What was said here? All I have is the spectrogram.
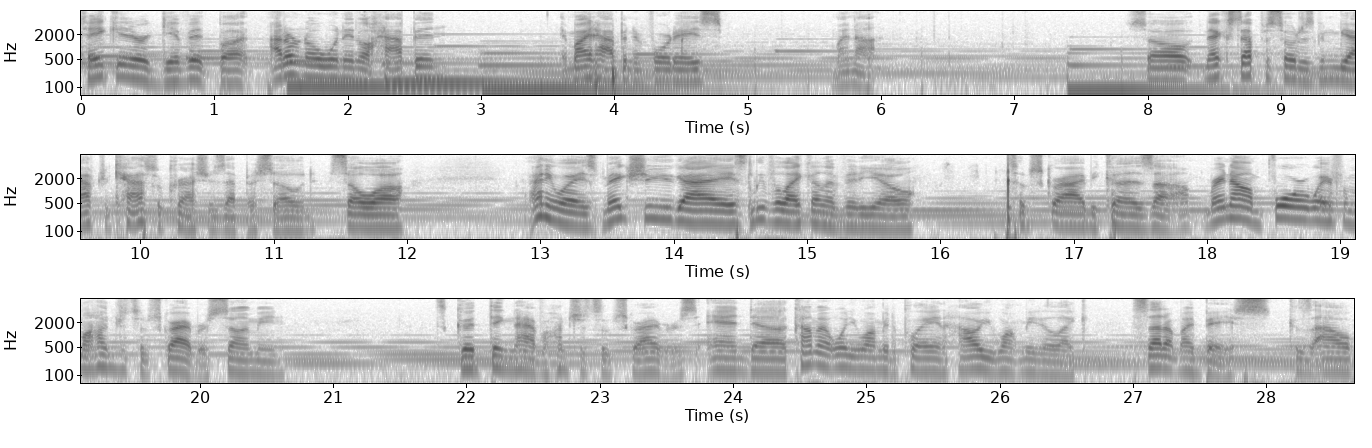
Take it or give it, but I don't know when it'll happen. It might happen in four days. Might not. So, next episode is going to be after Castle Crashers episode. So, uh, anyways, make sure you guys leave a like on the video subscribe because uh, right now I'm four away from 100 subscribers. So, I mean, it's a good thing to have 100 subscribers. And uh, comment what you want me to play and how you want me to, like, set up my base. Because I'll,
